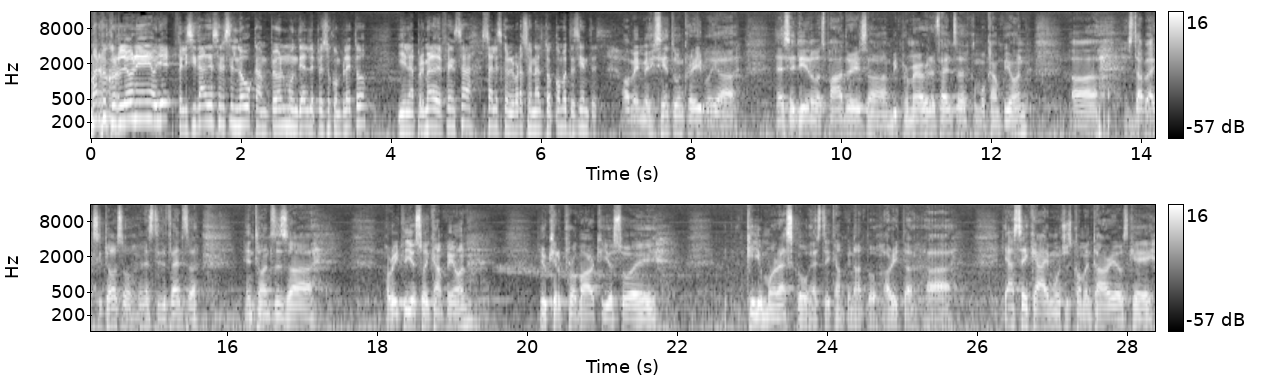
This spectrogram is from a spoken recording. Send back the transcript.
Marco Corleone, oye, felicidades, eres el nuevo campeón mundial de peso completo y en la primera defensa sales con el brazo en alto. ¿Cómo te sientes? Oh, me, siento increíble. Uh, ese día de los padres, uh, mi primera defensa como campeón, uh, estaba exitoso en esta defensa. Entonces, uh, ahorita yo soy campeón. Yo quiero probar que yo soy, que yo merezco este campeonato ahorita. Uh, ya sé que hay muchos comentarios que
